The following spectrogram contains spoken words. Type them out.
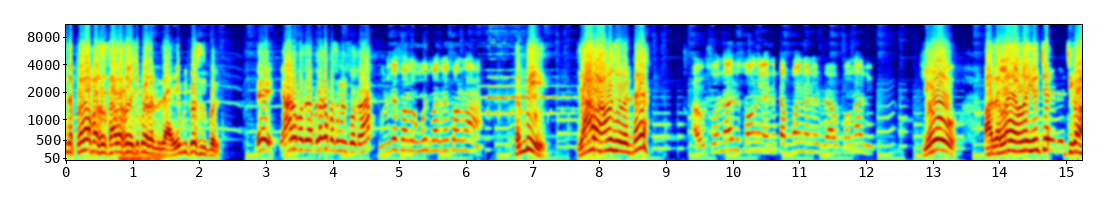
இந்த பிரகா பாசம் சாகாசம் வச்சு கூடாதுன்றா எப்படி பேசுது பாரு. டேய் யார பாத்துல பிளக்க பசங்கன்னு சொல்ற? உனதான் சொல்றேன் மூச்சு பார்த்தா சொல்றான். தம்பி யார் அவங்க வேண்ட அவர் சொன்னாரு சொன்ன என்ன தப்பா நினைக்கிறது அவர் சொன்னாரு. யோ அதெல்லாம் எவனா இழுச்சு வச்சுக்கோ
